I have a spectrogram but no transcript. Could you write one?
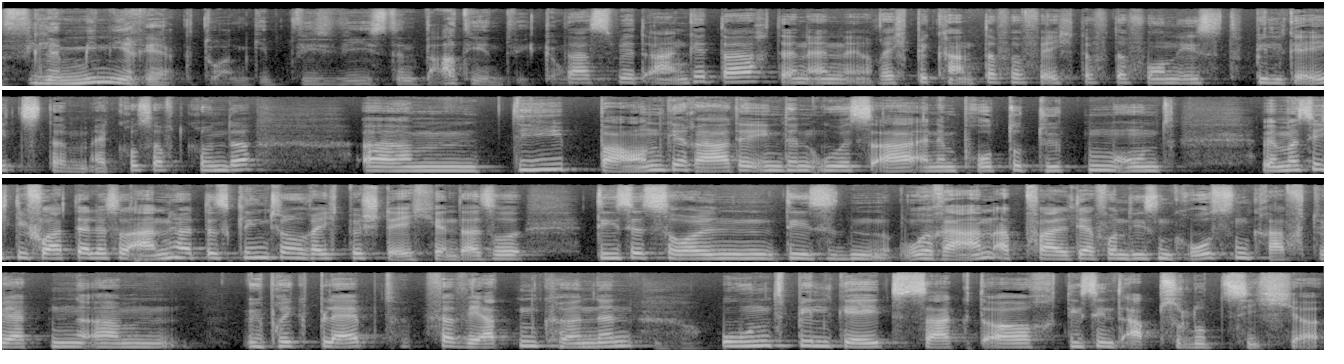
viele Mini-Reaktoren gibt. Wie, wie, ist denn da die Entwicklung? Das wird angedacht. Ein, ein recht bekannter Verfechter davon ist Bill Gates, der Microsoft-Gründer. Ähm, die bauen gerade in den USA einen Prototypen und wenn man sich die Vorteile so anhört, das klingt schon recht bestechend. Also diese sollen diesen Uranabfall, der von diesen großen Kraftwerken ähm, übrig bleibt, verwerten können. Und Bill Gates sagt auch, die sind absolut sicher.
